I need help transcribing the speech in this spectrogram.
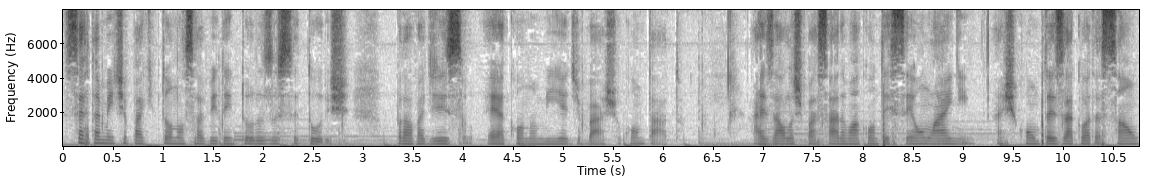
certamente impactou nossa vida em todos os setores. Prova disso é a economia de baixo contato. As aulas passaram a acontecer online. As compras agora são,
